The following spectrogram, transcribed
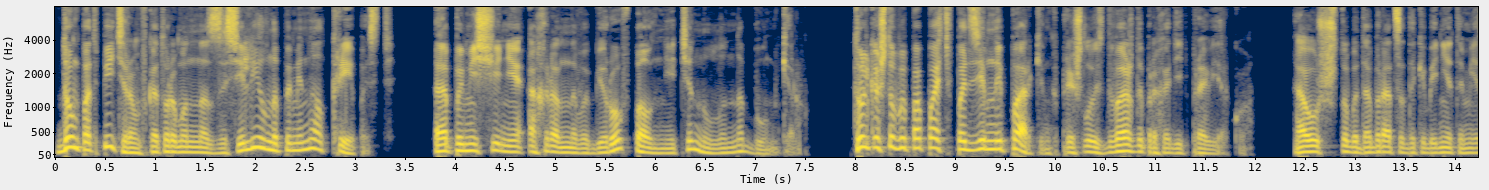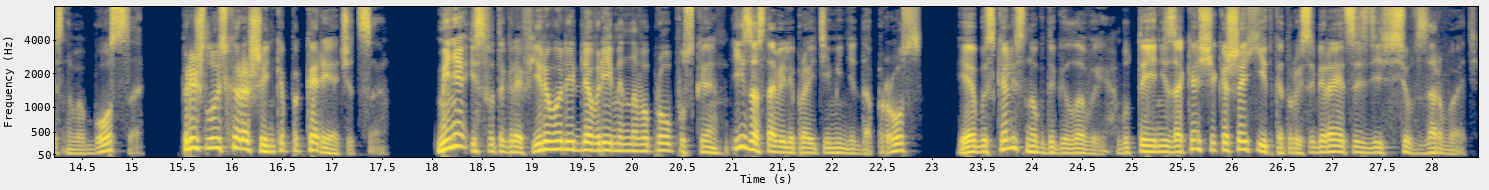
Дом под Питером, в котором он нас заселил, напоминал крепость, а помещение охранного бюро вполне тянуло на бункер. Только чтобы попасть в подземный паркинг, пришлось дважды проходить проверку. А уж чтобы добраться до кабинета местного босса, пришлось хорошенько покорячиться. Меня и сфотографировали для временного пропуска, и заставили пройти мини-допрос, и обыскали с ног до головы, будто я не заказчик, а шахид, который собирается здесь все взорвать.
